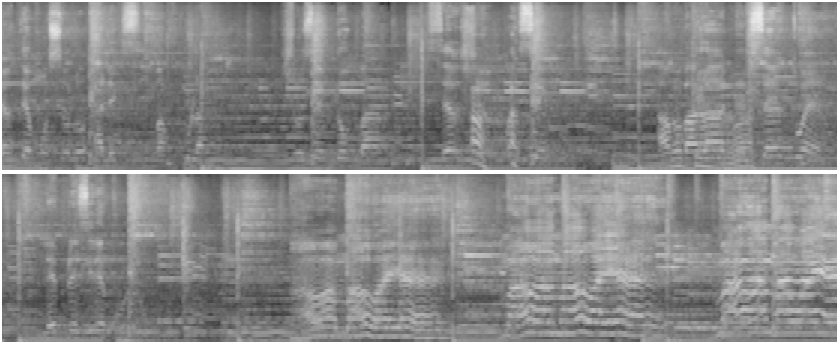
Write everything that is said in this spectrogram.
bertin mosolo alexi makula josé ndomba serge ah, masengo ambara okay, de saint-oin le plaisir est pour nous mawa mawa ye mawa mawa ye mawa mawa ye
